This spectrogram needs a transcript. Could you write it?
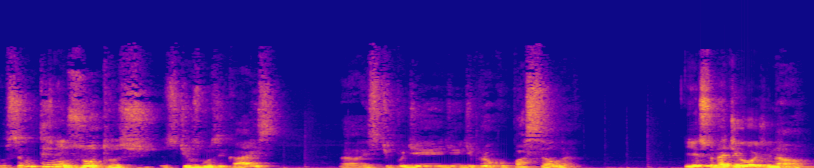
Você não tem Sim. nos outros estilos musicais ah, esse tipo de, de, de preocupação, né? E isso não é de hoje, né? Não.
